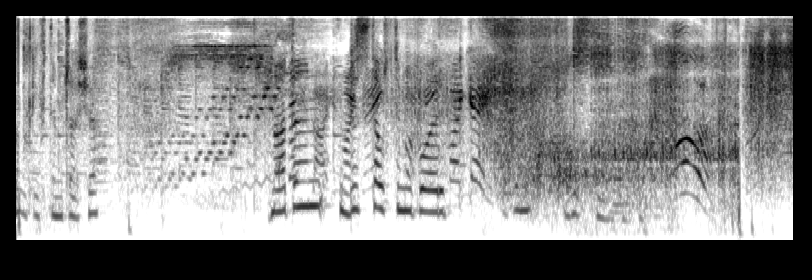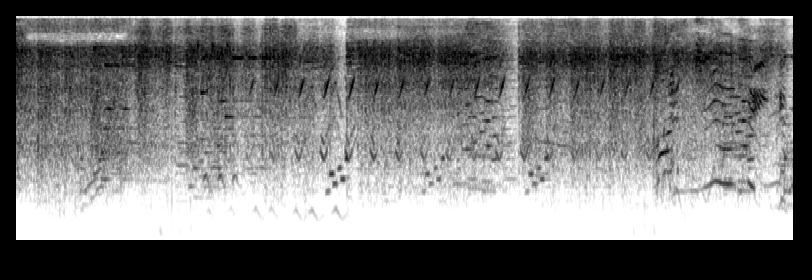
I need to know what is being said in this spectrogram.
Ulti w tym czasie. No a ten by stał z tymi power... Ten by stał. I'm cheating.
